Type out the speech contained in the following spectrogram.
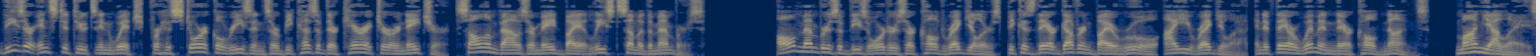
These are institutes in which, for historical reasons or because of their character or nature, solemn vows are made by at least some of the members. All members of these orders are called regulars, because they are governed by a rule i.e. regula, and if they are women they are called nuns moniales".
